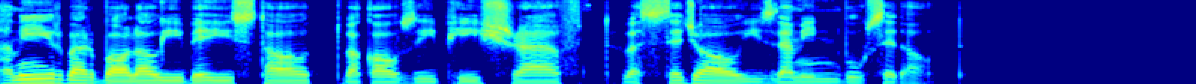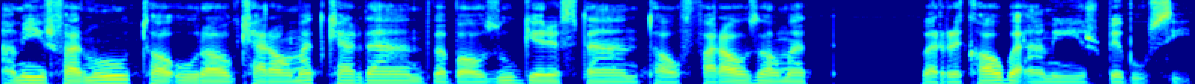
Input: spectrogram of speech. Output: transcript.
امیر بر بالایی بایستاد و غازی پیش رفت و سه جای زمین بوسه داد. امیر فرمود تا او را کرامت کردند و بازو گرفتند تا فراز آمد و رکاب امیر ببوسید.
